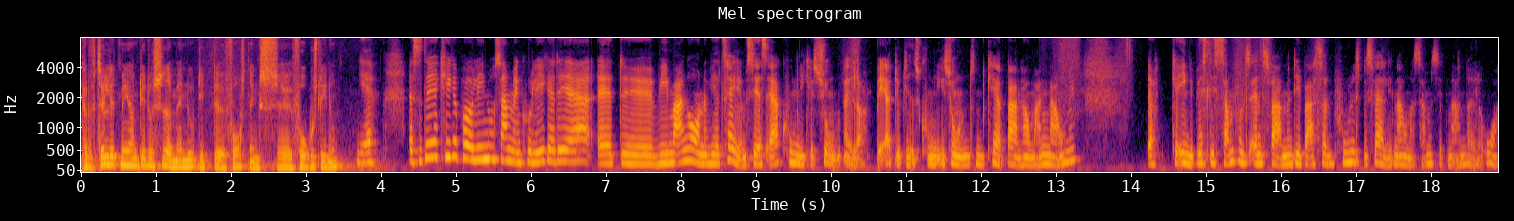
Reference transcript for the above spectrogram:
Kan du fortælle lidt mere om det, du sidder med nu, dit øh, forskningsfokus lige nu? Ja, altså det jeg kigger på lige nu sammen med en kollega, det er, at øh, vi i mange år, når vi har talt om CSR-kommunikation, eller bæredygtighedskommunikation, sådan kært barn har jo mange navne, ikke? Jeg kan egentlig bedst lide samfundsansvar, men det er bare sådan pulens besværligt navn at sammensætte med andre eller ord.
